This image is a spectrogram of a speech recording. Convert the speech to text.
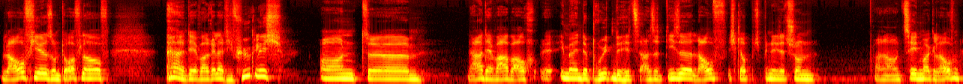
Lauf hier, so einen Dorflauf, der war relativ hügelig, und äh, ja, der war aber auch äh, immer in der brütende Hitze. Also dieser Lauf, ich glaube, ich bin jetzt schon keine Ahnung, zehnmal gelaufen.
